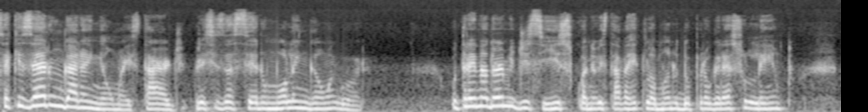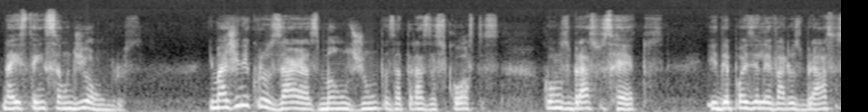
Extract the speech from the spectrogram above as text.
Se quiser um garanhão mais tarde, precisa ser um molengão agora. O treinador me disse isso quando eu estava reclamando do progresso lento na extensão de ombros. Imagine cruzar as mãos juntas atrás das costas, com os braços retos, e depois elevar os braços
